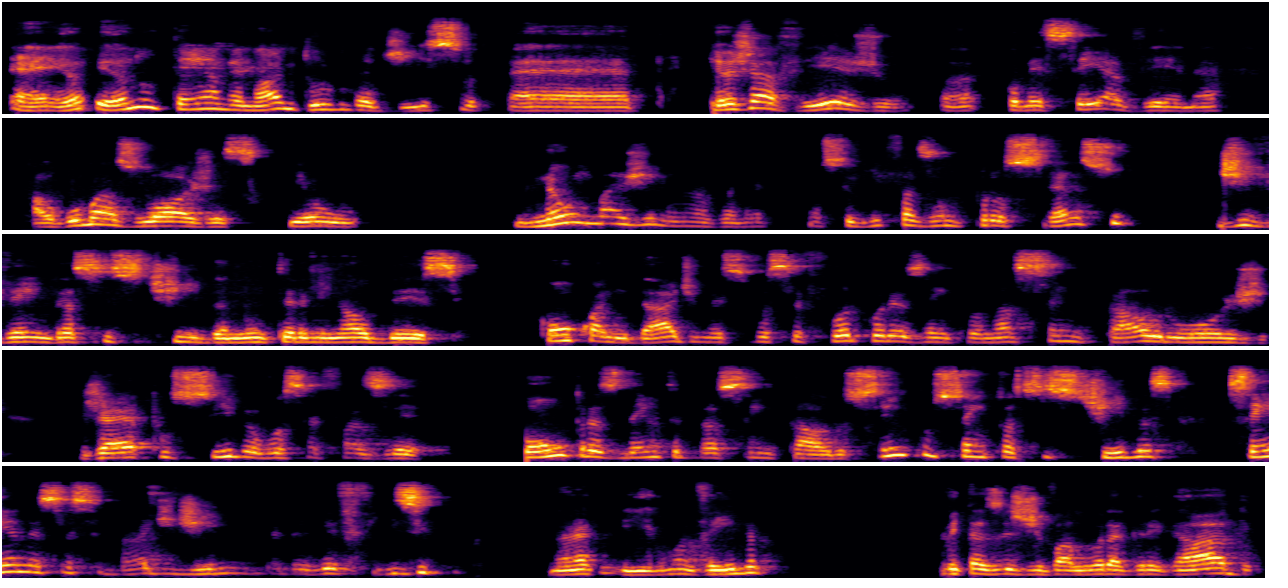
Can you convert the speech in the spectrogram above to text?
É, eu, eu não tenho a menor dúvida disso. É, eu já vejo, ah, comecei a ver, né? algumas lojas que eu não imaginava, né? Conseguir fazer um processo de venda assistida num terminal desse com qualidade, mas se você for, por exemplo, na Centauro hoje, já é possível você fazer compras dentro da Centauro 100% assistidas, sem a necessidade de ir em PDV físico, né? E uma venda muitas vezes de valor agregado,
